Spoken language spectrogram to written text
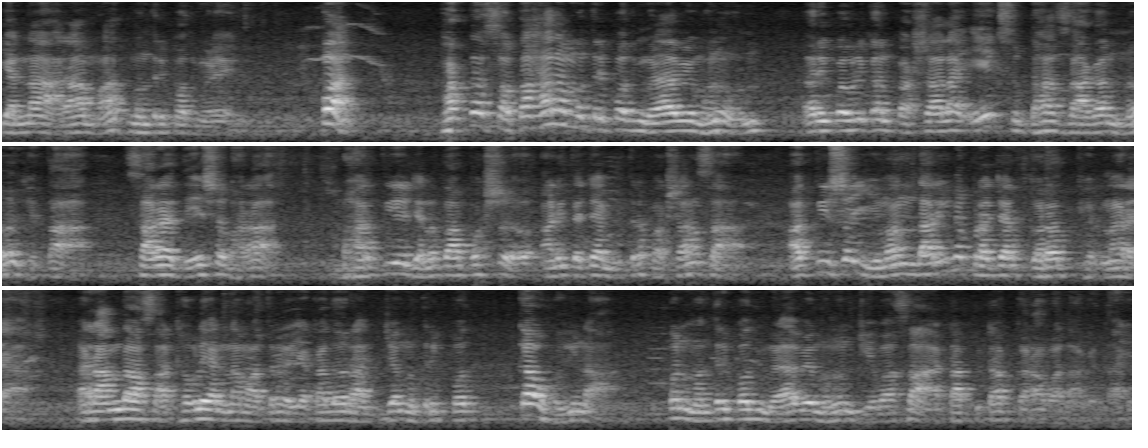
यांना आरामात मंत्रिपद मिळेल. पण फक्त स्वतःला मंत्रिपद मिळावे म्हणून रिपब्लिकन पक्षाला एक सुद्धा जागा न घेता साऱ्या देशभरात भारतीय जनता पक्ष आणि त्याच्या मित्र पक्षांचा अतिशय इमानदारीने प्रचार करत फिरणाऱ्या रामदास आठवले यांना मात्र एखादं राज्यमंत्रीपद का होईना पण मंत्रिपद मिळावे म्हणून जीवाचा आटापिटा करावा लागत आहे.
